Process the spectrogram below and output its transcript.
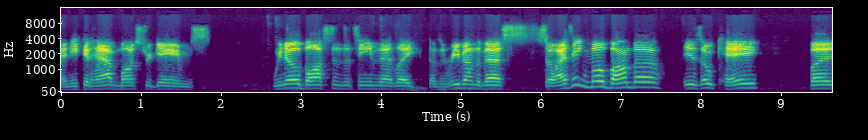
and he can have monster games. We know Boston's a team that like doesn't rebound the best, so I think Mo Bamba is okay, but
